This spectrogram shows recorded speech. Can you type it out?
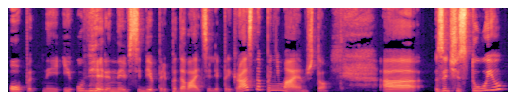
опытные и уверенные в себе преподаватели, прекрасно понимаем, что а, зачастую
